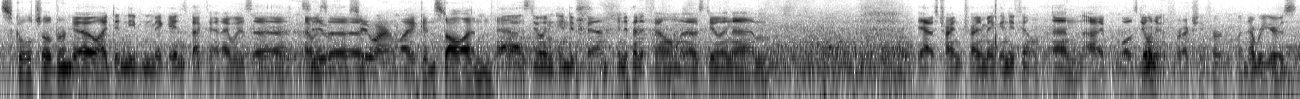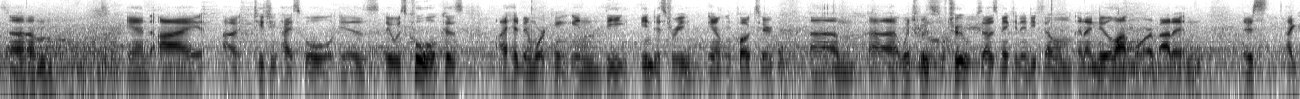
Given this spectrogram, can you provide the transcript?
school children. No, I didn't even make games back then. I was uh, so I was you, uh, so you weren't like installing. Yeah, I was doing indie film, independent film, and I was doing um, yeah, I was trying trying to make indie film, and I, well, I was doing it for actually for a number of years. Um, and I uh, teaching high school is it was cool because I had been working in the industry, you know, in quotes here, um, uh, which was true because I was making indie film and I knew a lot more about it. And there's I,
